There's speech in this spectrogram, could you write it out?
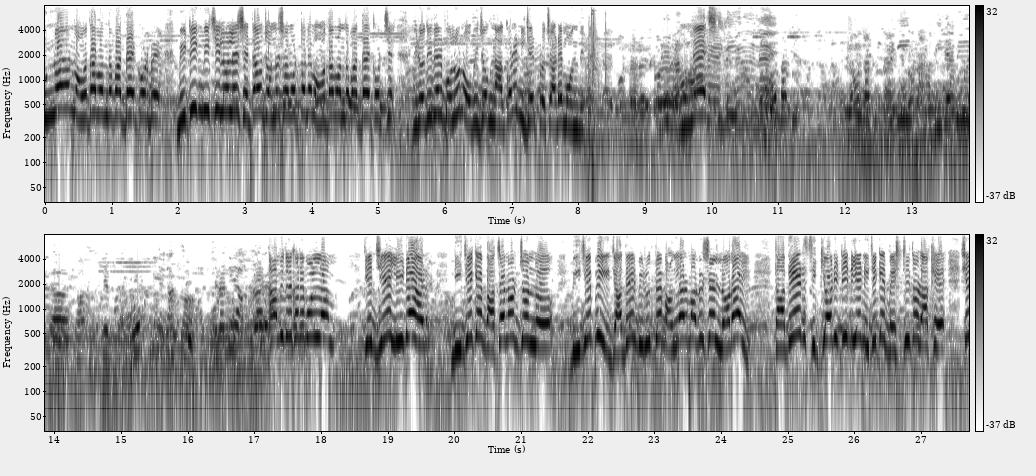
উন্নয়ন মমতা বন্দ্যোপাধ্যায় করবে। মিটিং মিছিল হলে সেটাও জনসমর্থনে মমতা বন্দ্যোপাধ্যায় করছে। বিরোধীদের বলুন, অভিযোগ না করে নিজের প্রচারে মন দিতে। আমি তো এখানে বললাম যে যে লিডার নিজেকে বাঁচানোর জন্য বিজেপি যাদের বিরুদ্ধে বাংলার মানুষের লড়াই তাদের সিকিউরিটি নিয়ে নিজেকে বেষ্টিত রাখে সে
